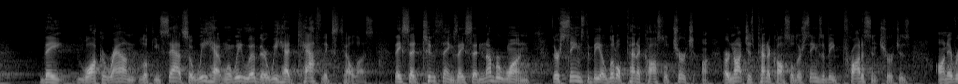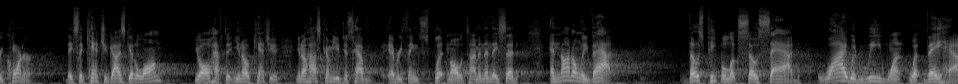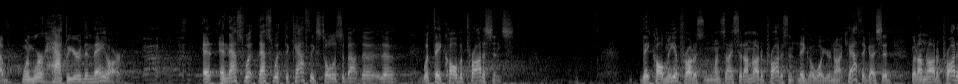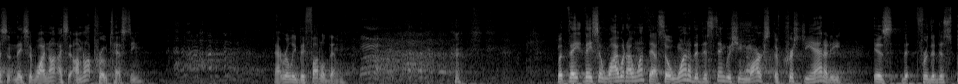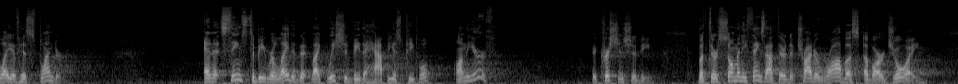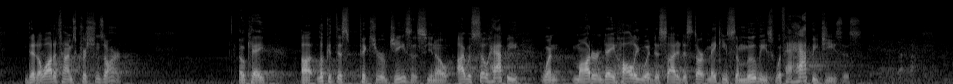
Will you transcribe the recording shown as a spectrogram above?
they walk around looking sad. So we had when we lived there, we had Catholics tell us they said two things. They said, number one, there seems to be a little Pentecostal church, uh, or not just Pentecostal, there seems to be Protestant churches on every corner. They said, Can't you guys get along? You all have to, you know, can't you, you know, how's come you just have everything splitting all the time? And then they said, And not only that, those people look so sad. Why would we want what they have when we're happier than they are? And, and that's, what, that's what the Catholics told us about the, the what they call the Protestants. They called me a Protestant once, and I said, I'm not a Protestant. And they go, Well, you're not Catholic. I said, But I'm not a Protestant. And they said, Why not? I said, I'm not protesting. that really befuddled them. but they, they said, Why would I want that? So, one of the distinguishing marks of Christianity is for the display of his splendor. And it seems to be related that, like, we should be the happiest people on the earth. Christians should be. But there's so many things out there that try to rob us of our joy that a lot of times Christians aren't. Okay, uh, look at this picture of Jesus. You know, I was so happy when modern day Hollywood decided to start making some movies with a happy Jesus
